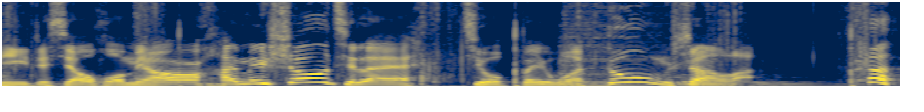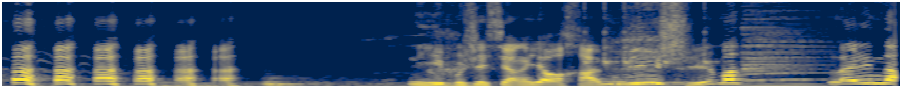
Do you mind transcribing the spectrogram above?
你这小火苗还没烧起来就被我冻上了，哈哈哈哈哈哈！你不是想要寒冰石吗？来拿！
